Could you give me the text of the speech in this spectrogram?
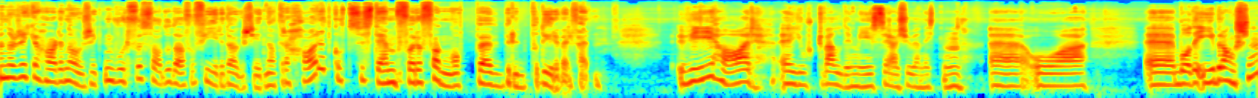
Men når dere ikke har den oversikten, hvorfor sa du da for fire dager siden at dere har et godt system for å fange opp eh, brudd på dyrevelferden? Vi har eh, gjort veldig mye siden 2019. Eh, og både i bransjen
